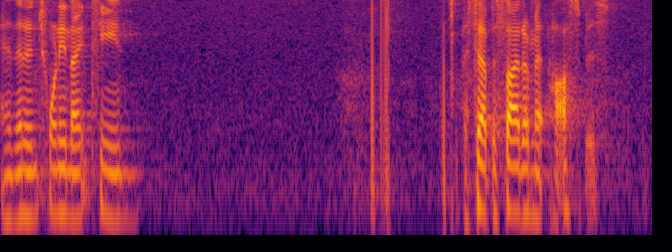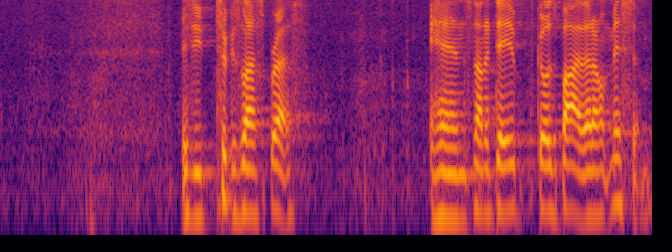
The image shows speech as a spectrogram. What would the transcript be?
And then in 2019, I sat beside him at hospice as he took his last breath. And it's not a day goes by that I don't miss him.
